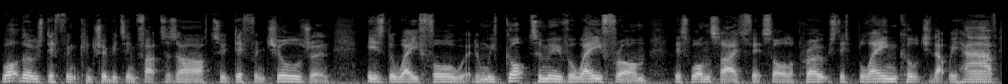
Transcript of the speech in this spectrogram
what those different contributing factors are to different children is the way forward. And we've got to move away from this one size fits all approach, this blame culture that we have,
